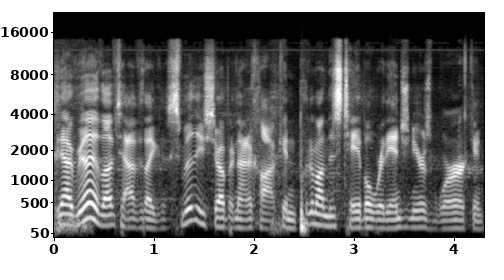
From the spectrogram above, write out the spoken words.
you know, I'd really love to have like smoothies show up at nine o'clock and put them on this table where the engineers work. And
